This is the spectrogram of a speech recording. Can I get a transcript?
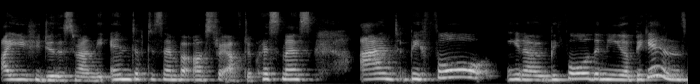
i usually do this around the end of december or straight after christmas and before, you know, before the new year begins,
